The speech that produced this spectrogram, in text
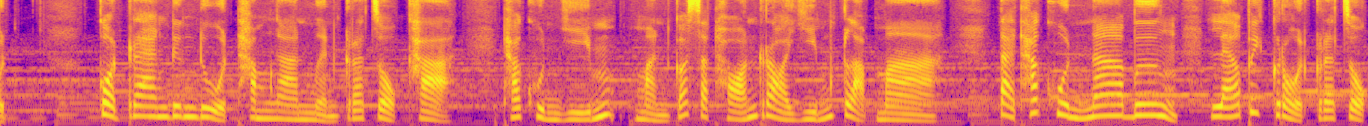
ด กฎแรงดึงดูดทำงานเหมือนกระจกค่ะ ถ้าคุณยิ้มมันก็สะท้อนรอยยิ้มกลับมา แต่ถ้าคุณหน้าบึ้งแล้วไปโกรธกระจก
